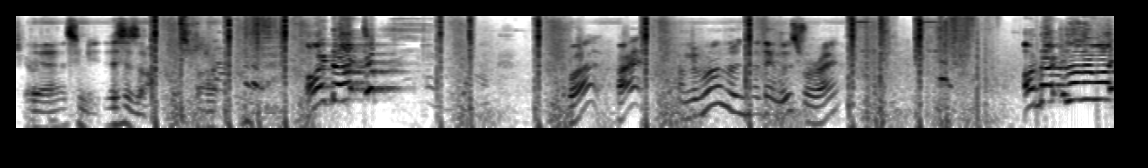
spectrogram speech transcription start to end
Just gotta- Yeah, this gonna be. This is an awful spot. Oh, I knocked him! What? All right. I mean, well, there's nothing to lose for, right? Oh, knocked another one!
